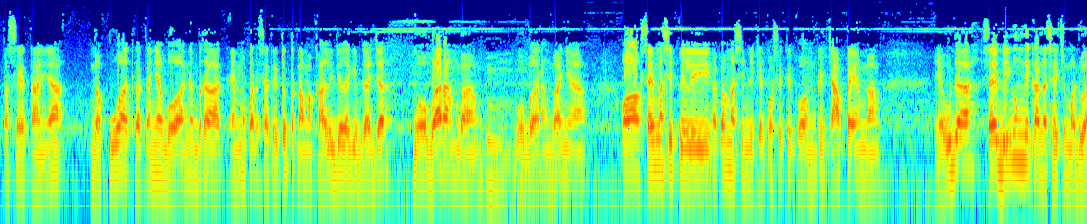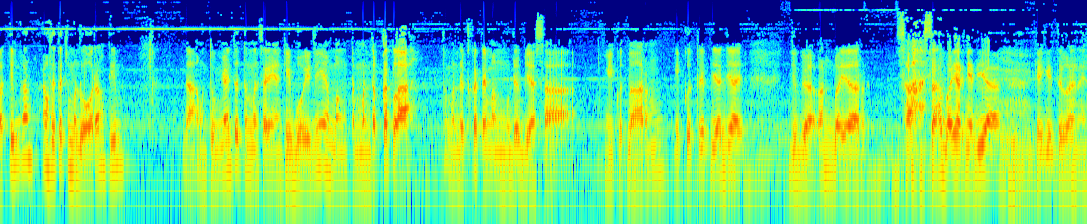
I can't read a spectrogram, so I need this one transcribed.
Pas saya tanya, nggak kuat katanya bawaannya berat. Emang pada saat itu pertama kali dia lagi belajar bawa barang bang, Hmm. bawa barang banyak. Oh saya masih pilih apa masih mikir positif oh mungkin capek emang. Ya udah saya bingung nih karena saya cuma dua tim kan? Eh, kita cuma dua orang tim. Nah untungnya itu teman saya yang kibo ini emang teman deket lah. Teman deket emang udah biasa ngikut bareng ngikut trip. Dia dia juga kan bayar sah sah bayarnya dia. Hmm. kayak gitu kan ya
